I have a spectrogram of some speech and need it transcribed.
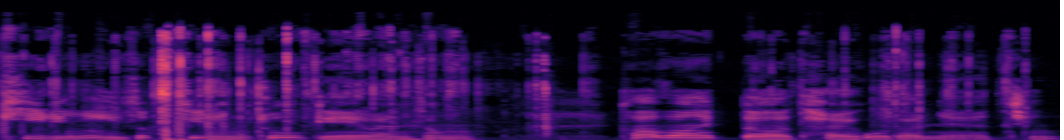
키링, 이석 키링 두 개 완성. 가방에다가 달고 다녀야지.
